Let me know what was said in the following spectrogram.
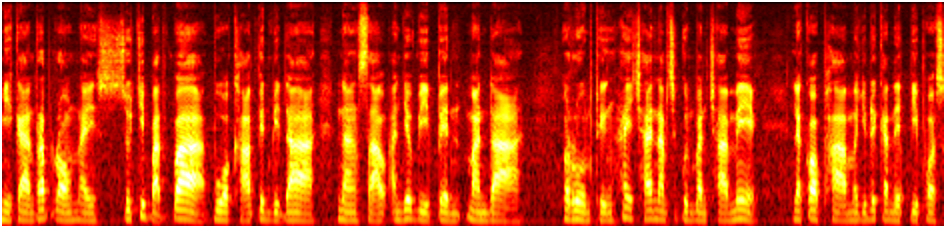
มีการรับรองในสุจิบัตรว่าบัวขาวเป็นบิดา นางสาวอัญวีเป็นมารดา รวมถึงให้ใช้นามสกุลบัญชาเมฆและก็พามาอยู่ด้วยกันในปีพศ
